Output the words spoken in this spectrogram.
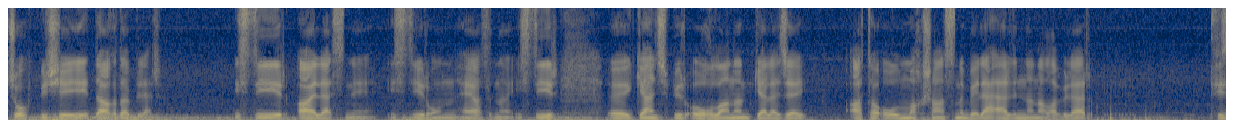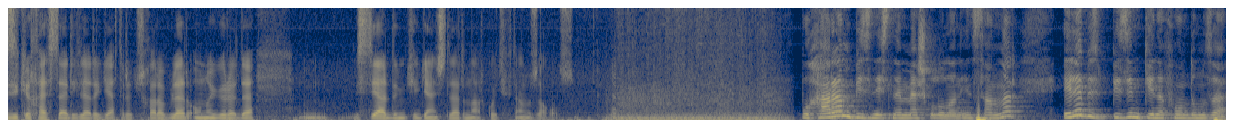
çox bir şeyi dağıda bilər. İstəyir ailəsini, istəyir onun həyatını, istəyir e, gənc bir oğlanın gələcək ata olmaq şansını belə əlindən ala bilər. Fiziki xəstəliklərə gətirib çıxara bilər. Ona görə də m, istəyərdim ki, gənclər narkotikdən uzaq olsun. Bu haram bizneslə məşğul olan insanlar elə biz bizim genofondumuza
